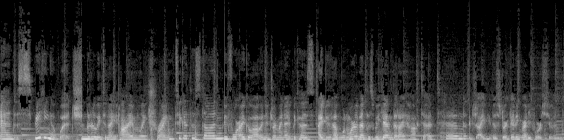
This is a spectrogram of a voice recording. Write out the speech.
And speaking of which, literally tonight, I'm like trying to get this done before I go out and enjoy my night because I do have one more event this weekend that I have to attend, which I need to start getting ready for soon.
